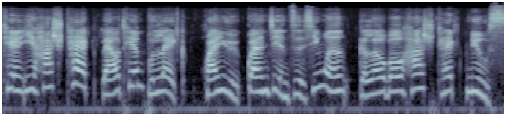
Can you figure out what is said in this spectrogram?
天一 hashtag 聊天不累，寰宇关键字新闻 global hashtag news。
